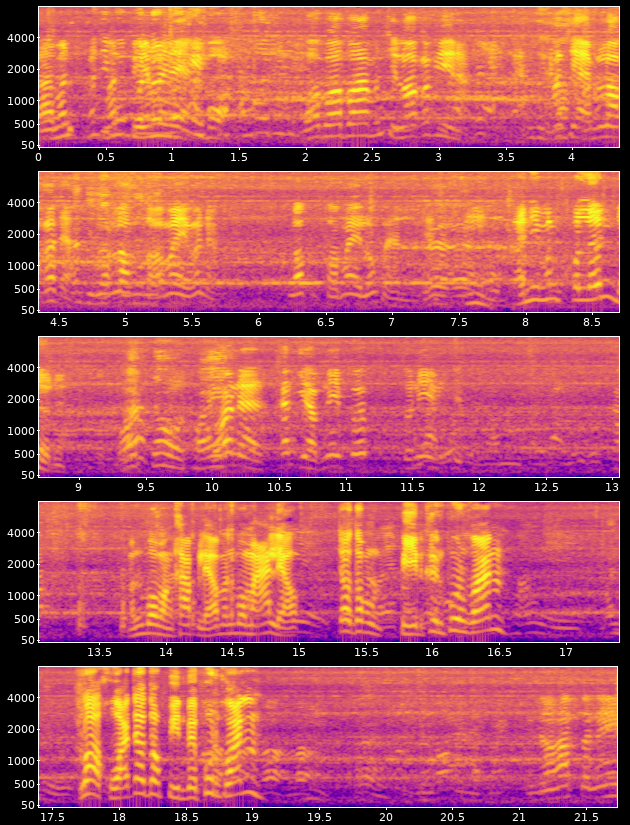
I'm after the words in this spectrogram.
อ่ามันมันเปลี่ยนไหมเนี่ยบ่บ่บ่มันสิล็อกกับพี่น่ะมันสิให้มันล็อกแล้วเนี่ยมันล็อกต่อไม้มันน่ะล็อกต่อไม้ลงไปนั่นเอออันนี้มันคนเล่นเดี๋ยวนี้เจ้าถอยว่าเนี่ยขั้นเหยียบนี่ปุ๊บตัวนี้มันสิมันบ่บังคับแล้วมันบ่มาแล้ว เจ้าต้องปีนขึ้นพูดก่อน ล่อขวาเจ้าต้องปีนไปพูดก่อนนะครับตอนนี้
